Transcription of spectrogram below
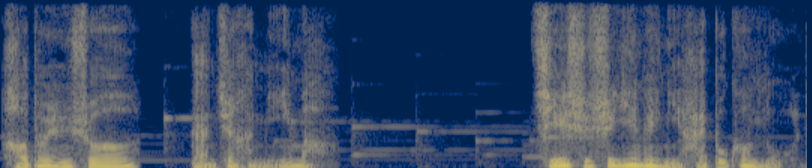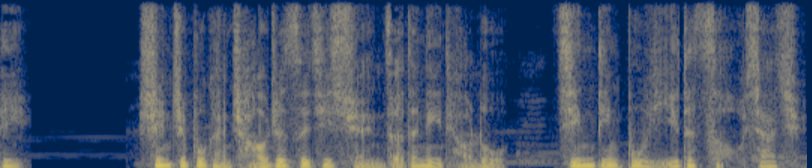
好多人说感觉很迷茫，其实是因为你还不够努力，甚至不敢朝着自己选择的那条路坚定不移的走下去。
